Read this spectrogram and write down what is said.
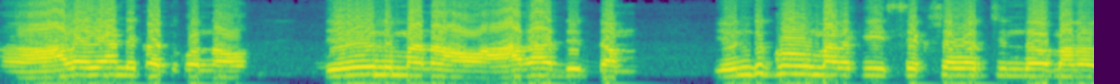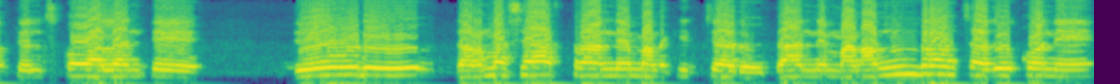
ఆలయాన్ని కట్టుకున్నాం. దేవుని మనం ఆరాధిద్దాం. ఎందుకు మనకి శిక్ష వచ్చిందో మనం తెలుసుకోవాలంటే దేవుడు ధర్మశాస్త్రాన్ని మనకిచ్చాడు. దాన్ని మనందరం చదువుకొని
